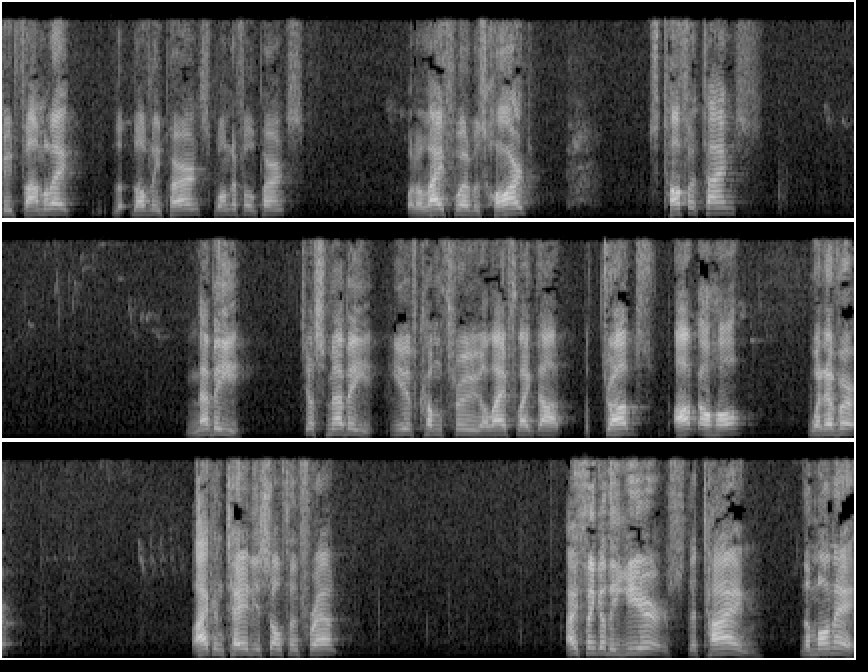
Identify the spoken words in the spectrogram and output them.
Good family, lovely parents, wonderful parents, but a life where it was hard, it's tough at times. Maybe, just maybe, you've come through a life like that with drugs, alcohol, whatever. I can tell you something, friend. I think of the years, the time, the money,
